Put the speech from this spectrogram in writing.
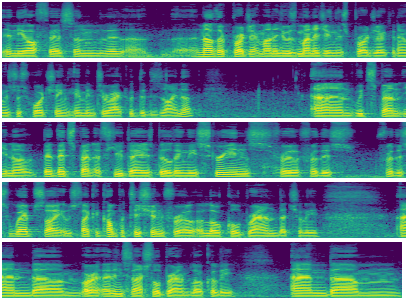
in the office and the, uh, another project manager was managing this project and I was just watching him interact with the designer. And we'd spent, you know, they'd, they'd spent a few days building these screens for, for this for this website. It was like a competition for a, a local brand actually, and um, or an international brand locally, and um,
